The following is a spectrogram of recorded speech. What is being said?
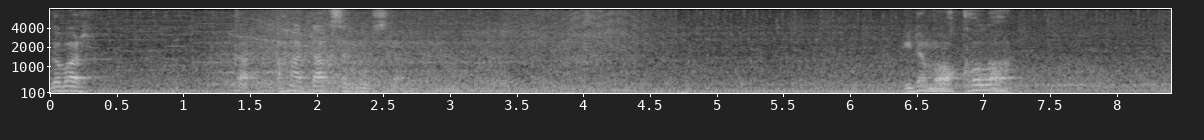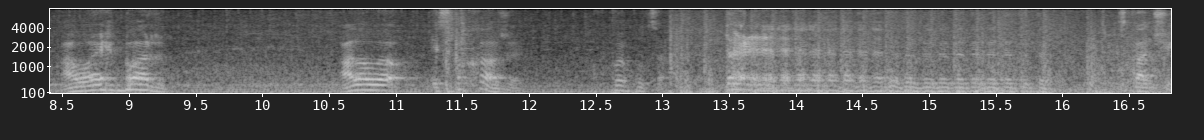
Dobar. Ka- Aha, tak se gusta. Idemo okolo. Alo Ehbar. Alo, jesi kako kaže? Ko je puca? Skači.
